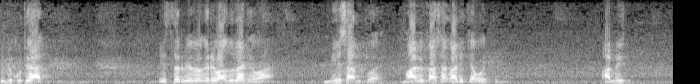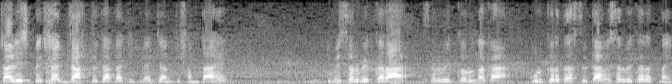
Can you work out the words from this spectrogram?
तुम्ही कुठे आहात? हे सर्वे वगैरे बाजूला ठेवा. मी सांगतोय महाविकास आघाडीच्या वतीनं. आम्ही चाळीसपेक्षा जास्त जागा जिंकण्याची आमची क्षमता आहे. तुम्ही सर्वे करा सर्वे करू नका. कोण करत असतील तर आम्ही सर्वे करत नाही.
